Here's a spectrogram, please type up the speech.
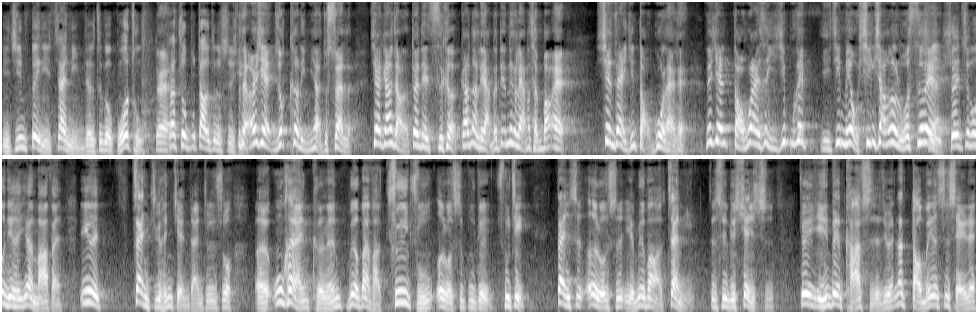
已经被你占领的这个国土，对，他做不到这个事情。对，而且你说克里米亚就算了，现在刚刚讲的顿内茨克，刚刚那两个那个两个城邦，哎，现在已经倒过来了。那些人倒过来是已经不会，已经没有心向俄罗斯了。是，所以这个问题很很麻烦，因为战局很简单，就是说，呃，乌克兰可能没有办法驱逐俄罗斯部队出境，但是俄罗斯也没有办法占领，这是一个现实，所以已经被卡死了这边。那倒霉的是谁呢？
